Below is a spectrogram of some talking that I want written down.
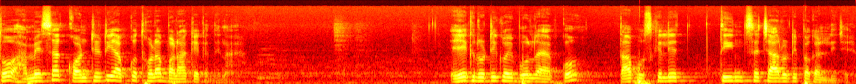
तो हमेशा क्वांटिटी आपको थोड़ा बढ़ा के कर देना है। एक रोटी कोई बोल रहा है आपको तो आप उसके लिए तीन से चार रोटी पकड़ लीजिए।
